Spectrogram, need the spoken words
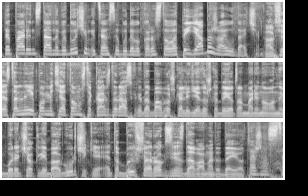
Тепер він стане ведучим і це все буде використовувати. Я бажаю удачі. А все остальные помните о том, что каждый раз, когда бабушка или дедушка дает вам маринованный бурячок либо огурчики, это бывшая рок-звезда вам это дает. Пожалуйста.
